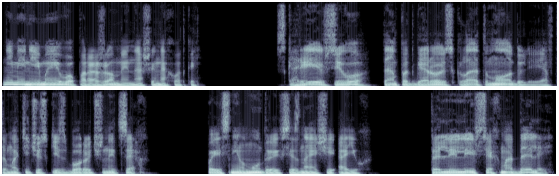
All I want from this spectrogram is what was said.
не менее моего пораженный нашей находкой. «Скорее всего, там под горой склад модулей и автоматический сборочный цех», пояснил мудрый всезнающий Аюх. «Талили всех моделей —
